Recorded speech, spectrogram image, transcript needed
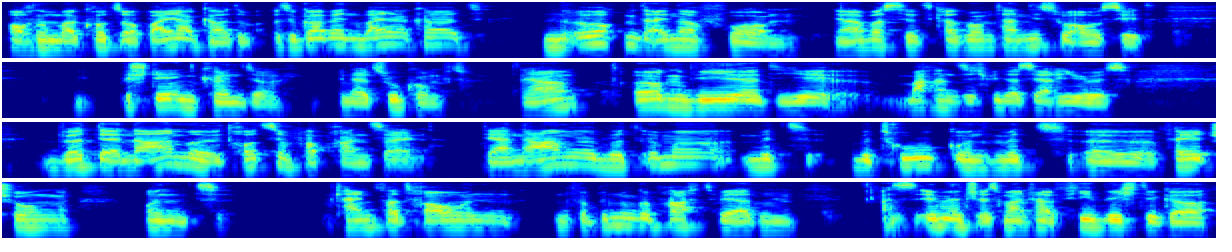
Auch nochmal kurz auf Wirecard. Sogar wenn Wirecard in irgendeiner Form, ja, was jetzt gerade momentan nicht so aussieht, bestehen könnte in der Zukunft, ja, irgendwie, die machen sich wieder seriös, wird der Name trotzdem verbrannt sein. Der Name wird immer mit Betrug und mit äh, Fälschung und kein Vertrauen in Verbindung gebracht werden. Also das Image ist manchmal viel wichtiger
